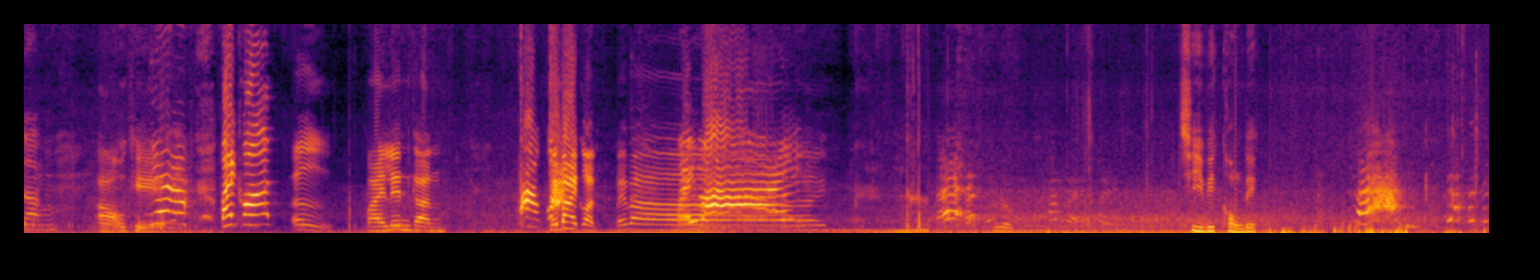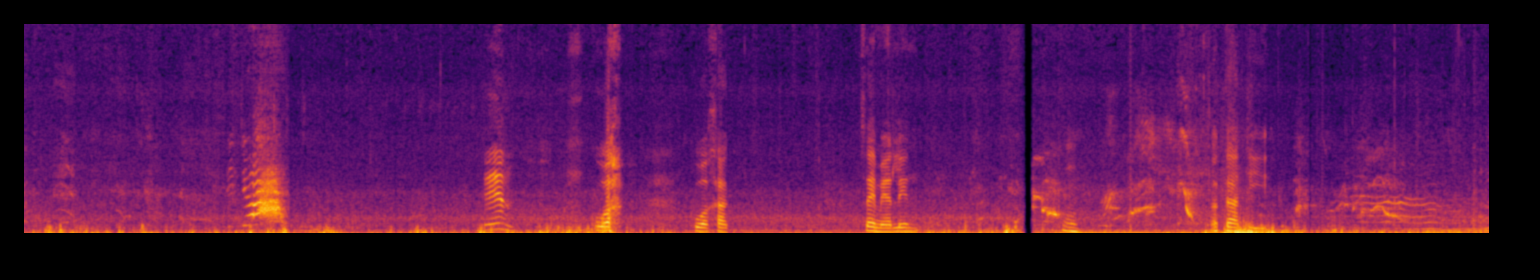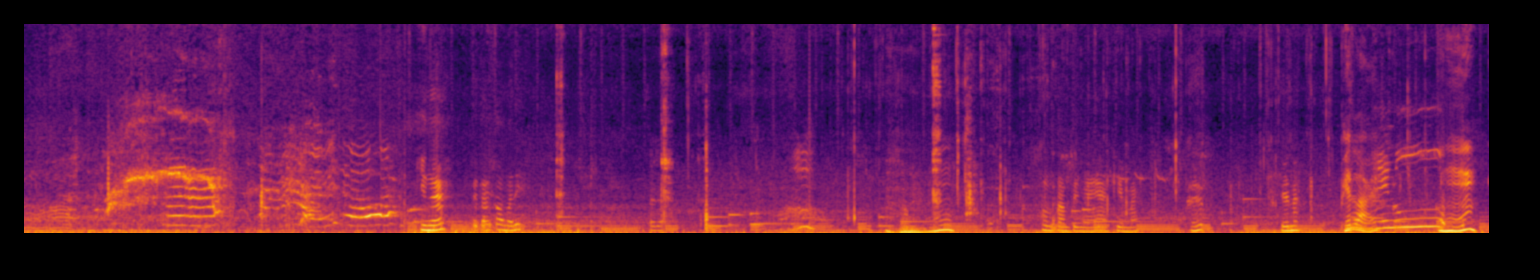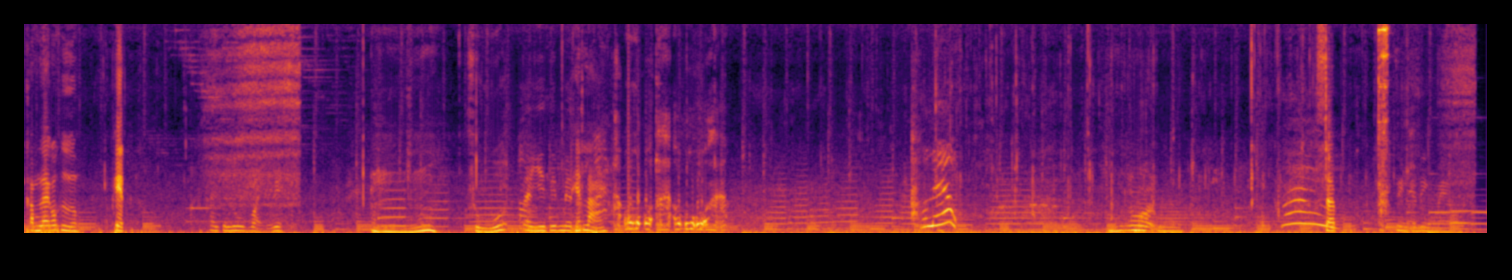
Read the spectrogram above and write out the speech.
สั่งอ่าโอเค ไปก่อน เออ ไปเล่นกัน อ้าว บ๊ายบายก่อน บ๊ายบาย บ๊ายบาย ชีวิตของเด็กเต้นกลัว กลัวคัก ใส่แมสเล่นอืมอากาศดีกินนะ ไปตั้งกล้องมาดิส้มตำเป็นไงอะเค็มไหมเผ็ด เค็มนะเผ็ดหลายให้ลูกอื้อหือคำแรกก็คือเผ็ดใครจะรูปไหวเว้ยอื้อหือสูใส่ยี่สิบเมตรเผ็ดหลายโอ้โหโอ้โหเอาแล้วโอ้โหแซ่บสิ่งกระดิ่งแมวอ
